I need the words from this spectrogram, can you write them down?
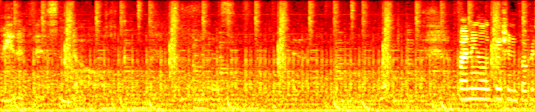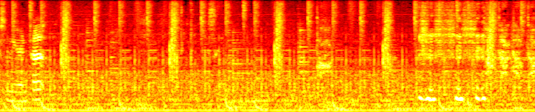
Manifest dog. Finding a location, focus on your intent.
